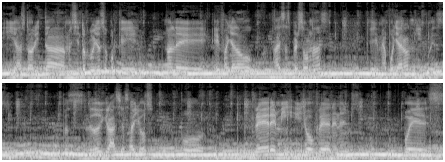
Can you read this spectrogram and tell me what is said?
y hasta ahorita me siento orgulloso porque no le he fallado a esas personas que me apoyaron y pues pues le doy gracias a ellos por creer en mí y yo creer en ellos pues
